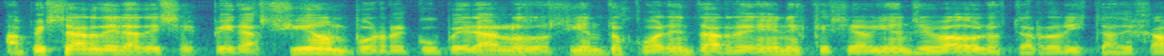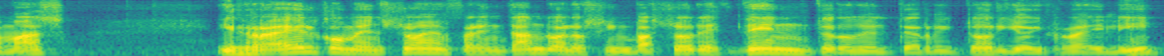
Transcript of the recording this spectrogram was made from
A pesar de la desesperación por recuperar los 240 rehenes que se habían llevado los terroristas de Hamas, Israel comenzó enfrentando a los invasores dentro del territorio israelí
